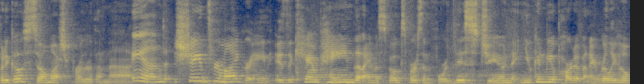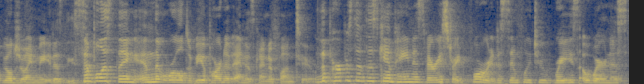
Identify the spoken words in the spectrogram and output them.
but it goes so much further than that. And Shades for Migraine is a campaign that I'm a spokesperson for this June that you can be a part of, and I really hope you'll join me. It is the simplest thing in the world to be a part of and is kind of fun too. The purpose of this campaign is very straightforward. It is simply to raise awareness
